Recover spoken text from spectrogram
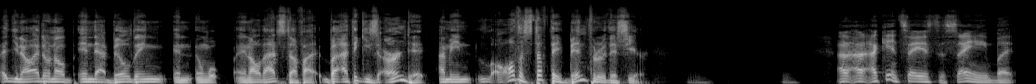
Uh, You know, I don't know in that building and and, and all that stuff, I, but I think he's earned it. I mean, all the stuff they've been through this year. I, I, can't say it's the same, but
